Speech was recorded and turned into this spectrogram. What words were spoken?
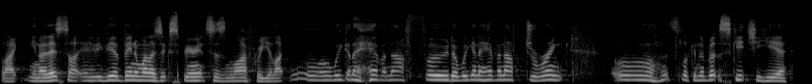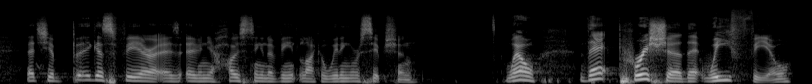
Like, you know, that's like, have you ever been in one of those experiences in life where you're like, oh, are we going to have enough food? Are we going to have enough drink? Oh, it's looking a bit sketchy here. That's your biggest fear when you're hosting an event like a wedding reception. Well, that pressure that we feel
